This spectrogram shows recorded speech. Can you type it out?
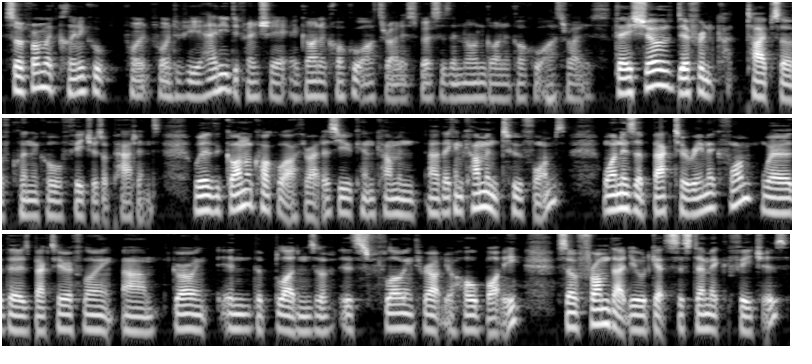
so from a clinical point, point of view how do you differentiate a gonococcal arthritis versus a non-gonococcal arthritis They show different types of clinical features or patterns. With gonococcal arthritis, you can come in. Uh, they can come in two forms. One is a bacteremic form, where there's bacteria flowing, um, growing in the blood, and so it's flowing throughout your whole body. So from that, you would get systemic features.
